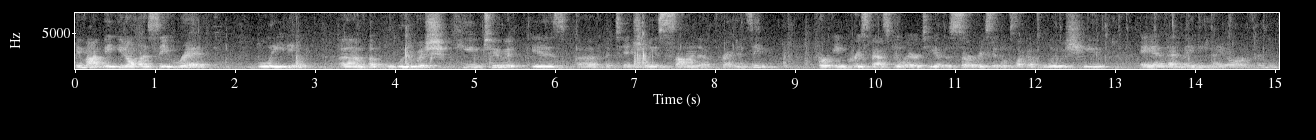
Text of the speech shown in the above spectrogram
It might be, you don't want to see red, bleeding. Um, a bluish hue to it is uh, potentially a sign of pregnancy. For increased vascularity of the cervix, it looks like a bluish hue, and that may mean they are pregnant.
